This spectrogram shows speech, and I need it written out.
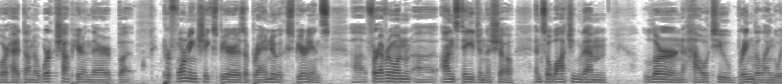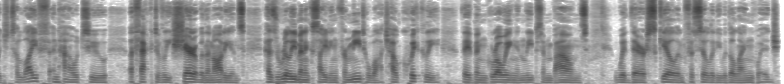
or had done a workshop here and there, but performing Shakespeare is a brand new experience uh, for everyone uh, on stage in the show. And so watching them learn how to bring the language to life and how to effectively share it with an audience has really been exciting for me to watch how quickly they've been growing in leaps and bounds with their skill and facility with the language.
